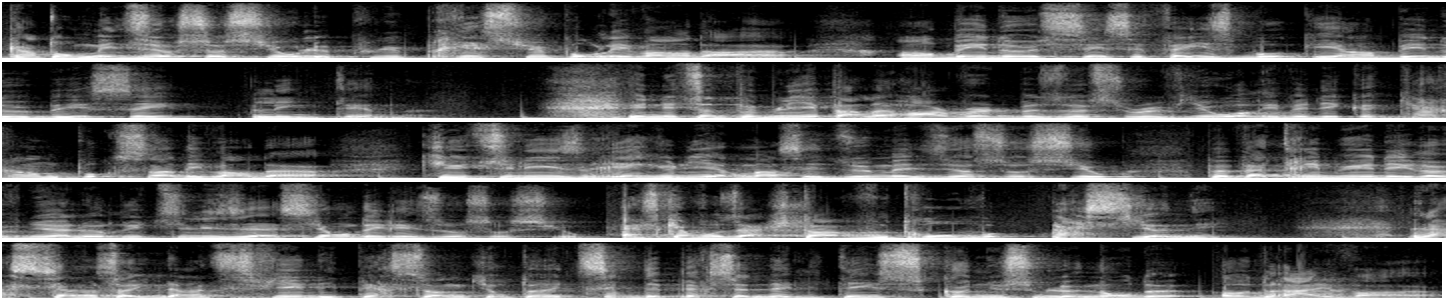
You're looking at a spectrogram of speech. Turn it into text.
Quant aux médias sociaux le plus précieux pour les vendeurs, en B2C c'est Facebook et en B2B c'est LinkedIn. Une étude publiée par le Harvard Business Review a révélé que 40% des vendeurs qui utilisent régulièrement ces deux médias sociaux peuvent attribuer des revenus à leur utilisation des réseaux sociaux. Est-ce que vos acheteurs vous trouvent passionnés? La science a identifié des personnes qui ont un type de personnalité connu sous le nom de un driver.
